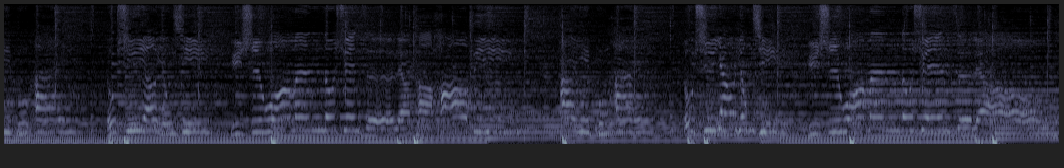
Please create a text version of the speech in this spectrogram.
爱与不爱都需要勇气，于是我们都选择了逃避。爱与不爱都需要勇气，于是我们都选择了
